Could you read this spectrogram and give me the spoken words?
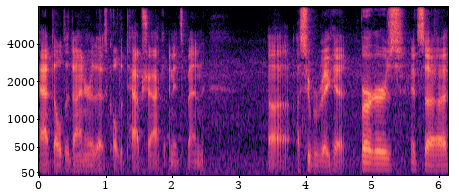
at Delta Diner that's called the Tap Shack, and it's been uh, a super big hit. Burgers, it's uh,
